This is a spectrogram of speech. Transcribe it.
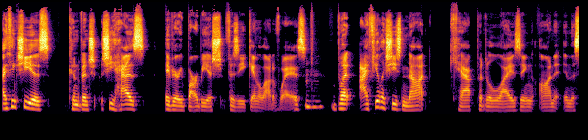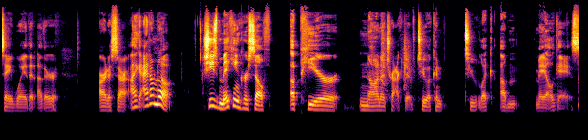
I think she is convention she has a very Barbie-ish physique in a lot of ways. Mm-hmm. But I feel like she's not capitalizing on it in the same way that other artists are. I I don't know. She's making herself appear non-attractive to a con- to like a male gaze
